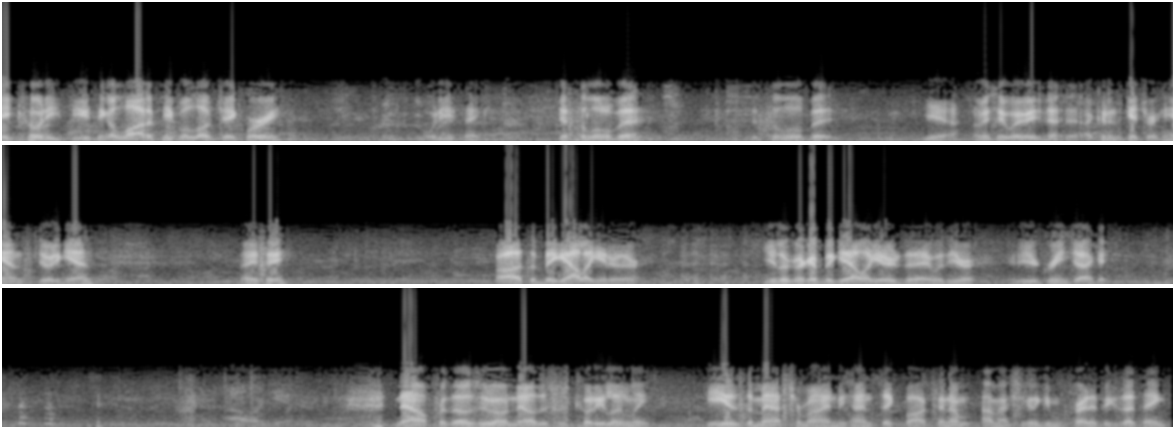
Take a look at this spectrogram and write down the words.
Hey Cody, do you think a lot of people love jQuery? What do you think? Just a little bit? Just a little bit? Yeah. Let me see. Wait, wait. I couldn't get your hands. Do it again. Let me see. Wow, that's a big alligator there. You look like a big alligator today with your your green jacket. Now, for those who don't know, this is Cody Lindley. He is the mastermind behind ThickBox, and I'm, I'm actually going to give him credit because I think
